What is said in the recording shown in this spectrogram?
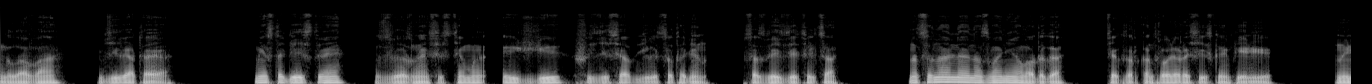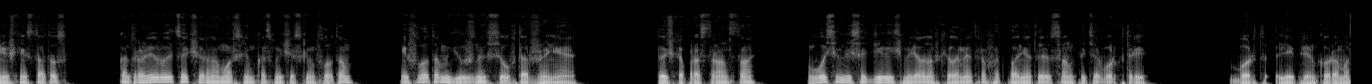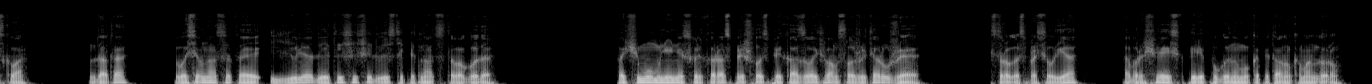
Глава 9. Место действия — звездная система HD-60901, созвездие Тельца. Национальное название Ладога, сектор контроля Российской империи. Нынешний статус контролируется Черноморским космическим флотом и флотом Южных сил вторжения. Точка пространства — 89 миллионов километров от планеты Санкт-Петербург-3. Борт Лейплинкора Москва. Дата — 18 июля 2215 года. «Почему мне несколько раз пришлось приказывать вам сложить оружие?» — строго спросил я, обращаясь к перепуганному капитану-командору.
